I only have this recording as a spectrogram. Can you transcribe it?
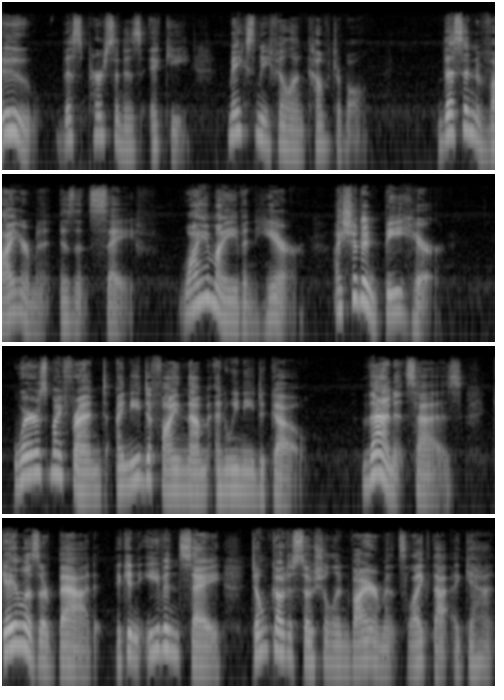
Ooh, this person is icky, makes me feel uncomfortable. This environment isn't safe. Why am I even here? I shouldn't be here. Where's my friend? I need to find them and we need to go. Then it says, Galas are bad. It can even say, don't go to social environments like that again.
